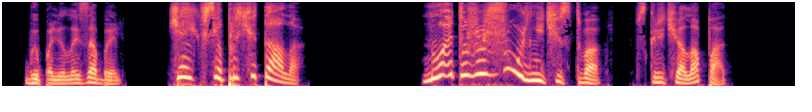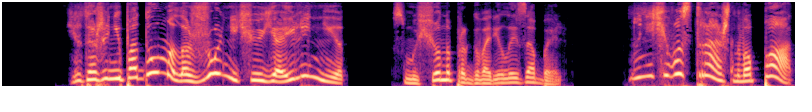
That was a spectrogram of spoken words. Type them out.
— выпалила Изабель. «Я их все прочитала!» «Но это же жульничество!» — вскричала Пат. «Я даже не подумала, жульничаю я или нет», — смущенно проговорила Изабель. «Ну ничего страшного, Пат.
